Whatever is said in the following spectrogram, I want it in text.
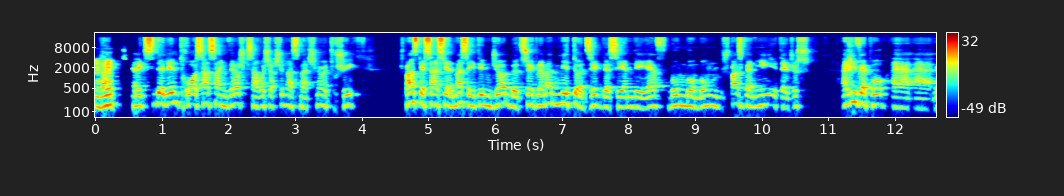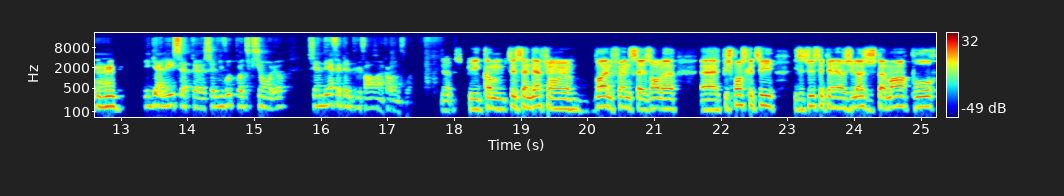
Mm-hmm. Donc, Alexis Delille, 305 verges qui s'en va chercher dans ce match-là, un touché. Je pense qu'essentiellement, ça a été une job tout simplement méthodique de CNDF. Boum, boum, boum. Je pense que Vanier était juste, arrivait pas à, mm-hmm. égaler cette, ce niveau de production-là. CNDF était le plus fort, encore une fois. Puis comme, tu sais, CNDF, ils ont une bonne fin de saison, là. Euh, puis je pense que ils utilisent cette énergie-là justement pour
